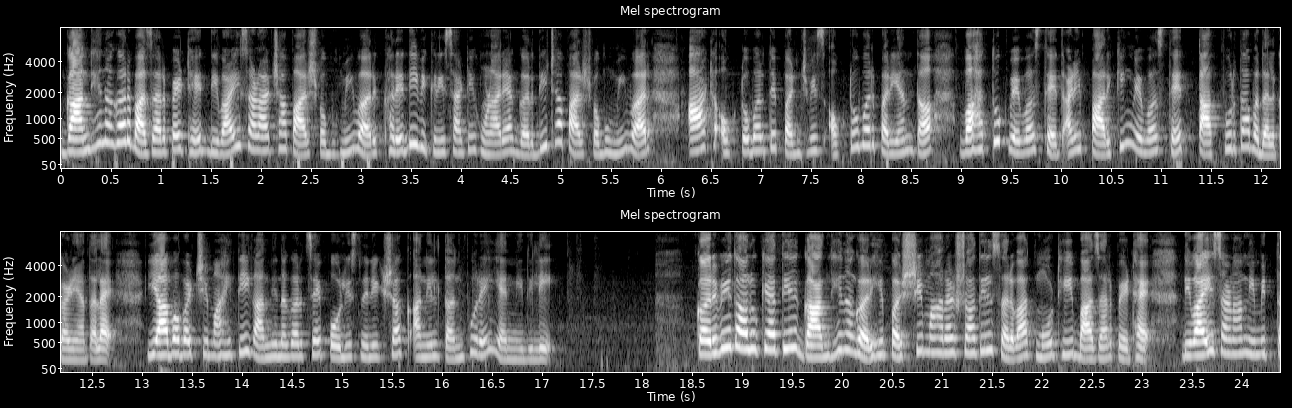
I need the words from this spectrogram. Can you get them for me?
गांधीनगर बाजारपेठेत दिवाळी सणाच्या पार्श्वभूमीवर खरेदी विक्रीसाठी होणाऱ्या गर्दीच्या पार्श्वभूमीवर आठ ऑक्टोबर ते पंचवीस ऑक्टोबर पर्यंत वाहतूक व्यवस्थेत आणि पार्किंग व्यवस्थेत तात्पुरता बदल करण्यात आलाय. याबाबतची माहिती गांधीनगरचे पोलीस निरीक्षक अनिल तनपुरे यांनी दिली. करवी तालुक्यातील गांधीनगर ही पश्चिम महाराष्ट्रातील सर्वात मोठी बाजारपेठ आहे. दिवाळी सणानिमित्त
